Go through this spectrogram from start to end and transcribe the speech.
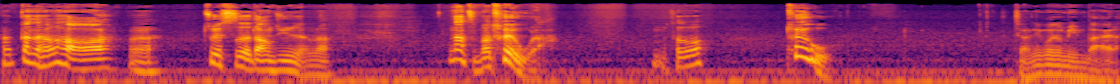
他干的很好啊，嗯，最适合当军人了。那怎么退伍了？”他说：“退伍。”蒋经国就明白了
